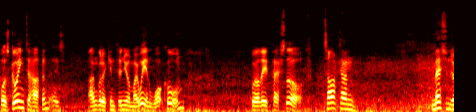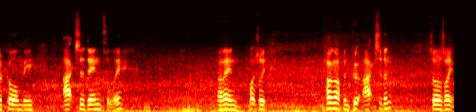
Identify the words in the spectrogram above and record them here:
What's going to happen is I'm going to continue on my way and walk home where they've pissed off. Tarkan messenger called me accidentally and then literally hung up and put accident. So I was like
